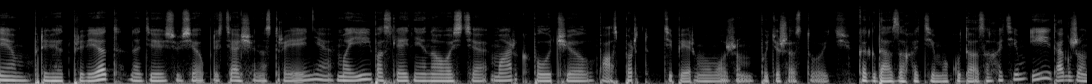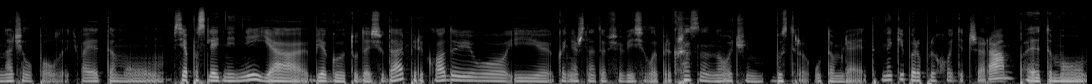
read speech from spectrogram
Всем привет-привет! Надеюсь, у всех блестящее настроение. Мои последние новости. Марк получил паспорт. Теперь мы можем путешествовать, когда захотим и куда захотим. И также он начал ползать. Поэтому все последние дни я бегаю туда-сюда, перекладываю его. И, конечно, это все весело и прекрасно, но очень быстро утомляет. На Кипр приходит жара, поэтому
